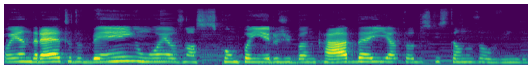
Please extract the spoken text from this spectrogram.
Oi, André, tudo bem? Um oi aos nossos companheiros de bancada e a todos que estão nos ouvindo.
